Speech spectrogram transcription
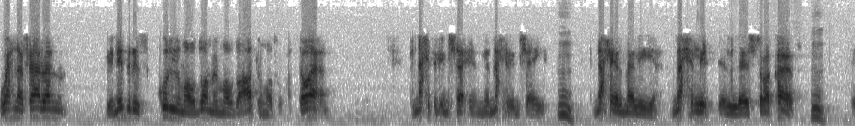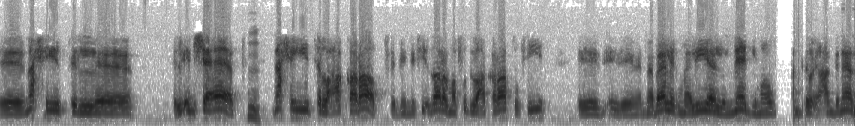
وإحنا فعلا بندرس كل موضوع من الموضوعات المطروحة سواء من ناحية الانشاء من الناحية الإنشائية مم. الناحية المالية ناحية الاشتراكات. آه، ناحية ال- الإنشاءات مم. ناحية العقارات لأن في إدارة المفروض العقارات وفي إيه، إيه، مبالغ مالية للنادي موجود عند ناس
